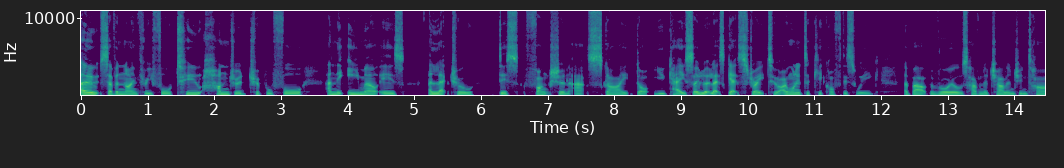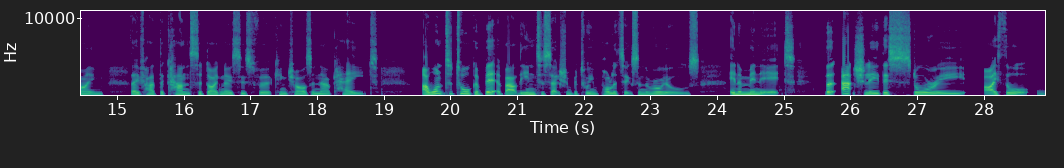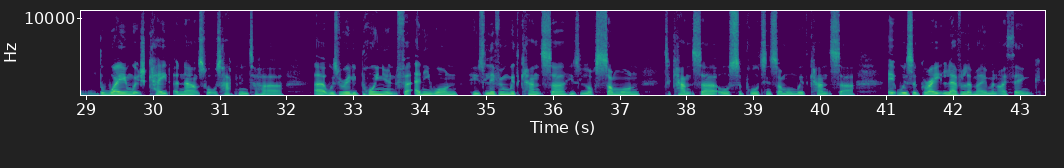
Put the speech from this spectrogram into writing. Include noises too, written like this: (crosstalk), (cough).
07934 200 444, and the email is electoral dysfunction at sky.uk. So, look, let's get straight to it. I wanted to kick off this week about the royals having a challenging time. They've had the cancer diagnosis for King Charles and now Kate. I want to talk a bit about the intersection between politics and the royals in a minute. But actually, this story, I thought the way in which Kate announced what was happening to her uh, was really poignant for anyone who's living with cancer, who's lost someone to cancer, or supporting someone with cancer. It was a great leveler moment, I think.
